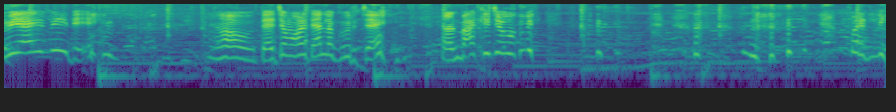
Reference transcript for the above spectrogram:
व्ही आय पी दे. हो त्याच्यामुळे त्यांना खुर्च्या आहे. आणि बाकीचे उभी. पडली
